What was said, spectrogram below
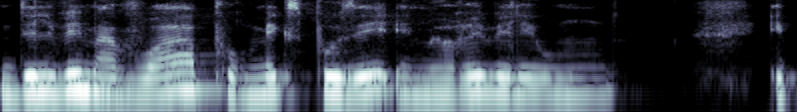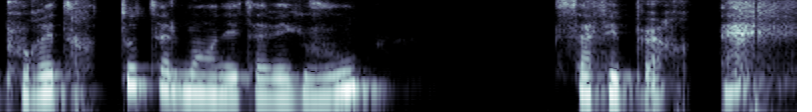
d'élever ma voix pour m'exposer et me révéler au monde. Et pour être totalement honnête avec vous, ça fait peur.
